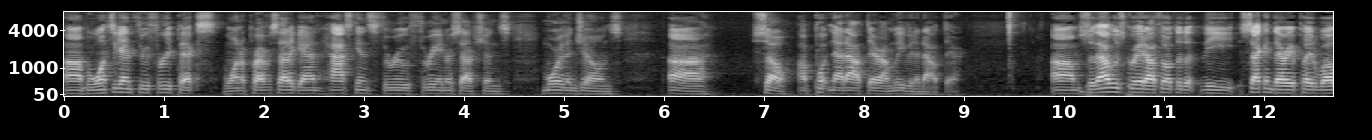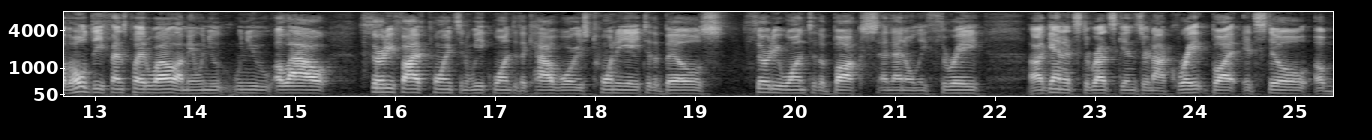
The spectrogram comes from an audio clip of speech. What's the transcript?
Um, but once again, threw three picks. Want to preface that again. Haskins threw three interceptions, more than Jones. Uh, so I'm putting that out there. I'm leaving it out there. Um, so that was great. I thought that the secondary played well. The whole defense played well. I mean, when you when you allow 35 points in Week One to the Cowboys, 28 to the Bills, 31 to the Bucks, and then only three. Uh, again, it's the Redskins. They're not great, but it's still a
